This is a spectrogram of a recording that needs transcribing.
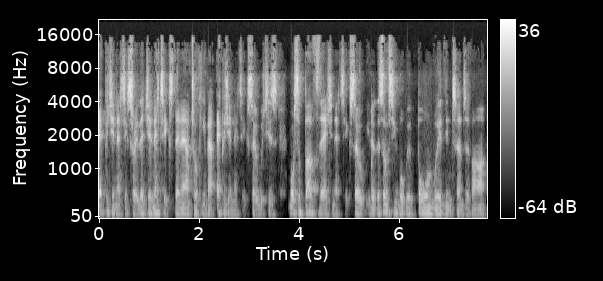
epigenetics, sorry, their genetics, they're now talking about epigenetics, so which is what's above their genetics. So, you know, there's obviously what we're born with in terms of our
